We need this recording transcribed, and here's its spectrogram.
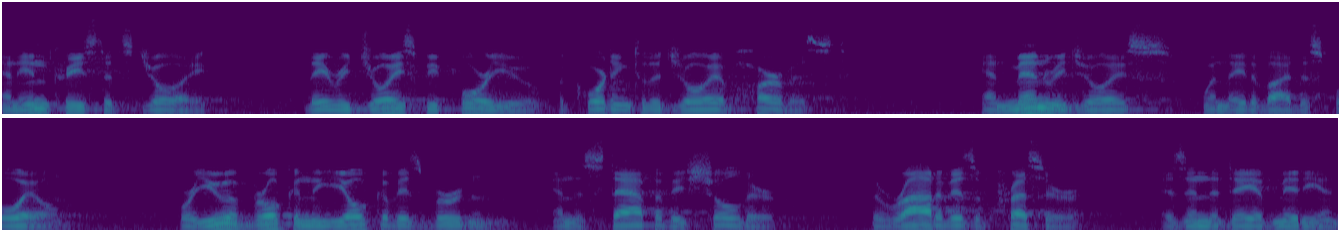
and increased its joy. They rejoice before you according to the joy of harvest, and men rejoice when they divide the spoil. For you have broken the yoke of his burden and the staff of his shoulder, the rod of his oppressor, as in the day of Midian.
